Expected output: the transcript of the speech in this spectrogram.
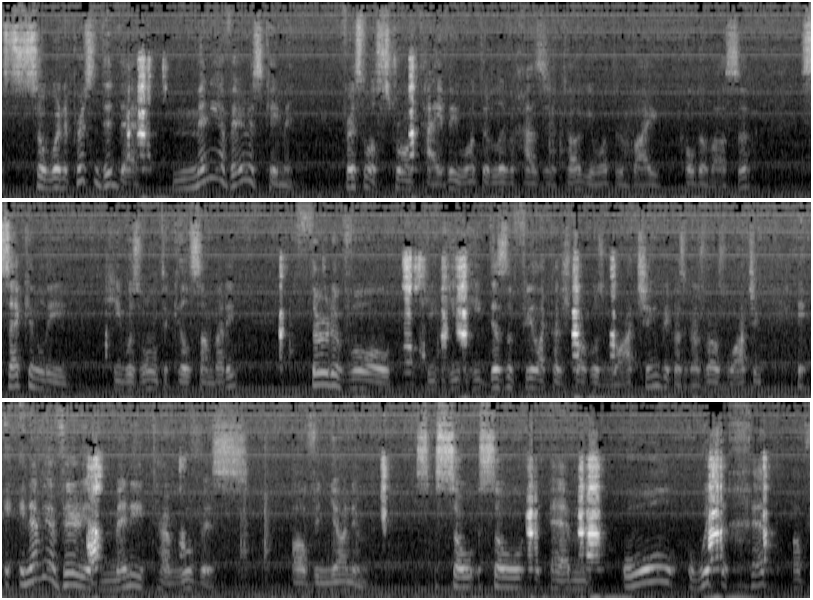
So when a person did that, many Averis came in. First of all, strong taiva. He wanted to live a chazash tug. He wanted to buy koldavasa. Secondly, he was willing to kill somebody. Third of all, he, he, he doesn't feel like Hashbach was watching because Hashbach was watching. In every Averia, many taruvis of inyanim. So, so um, all with the chet of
